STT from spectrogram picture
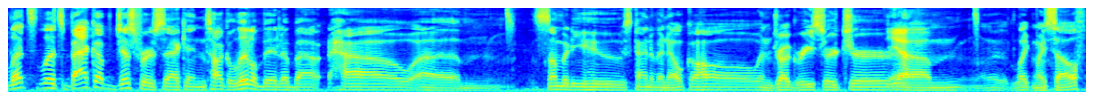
let's let's back up just for a second and talk a little bit about how um, somebody who's kind of an alcohol and drug researcher, Yeah. um, uh, like myself,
